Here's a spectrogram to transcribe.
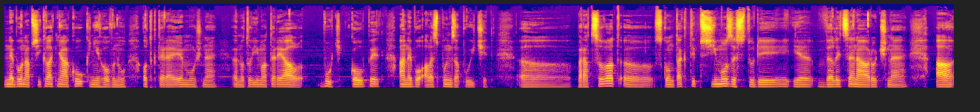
nebo například nějakou knihovnu, od které je možné eh, notový materiál buď koupit, anebo alespoň zapůjčit. Pracovat s kontakty přímo ze studii je velice náročné a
